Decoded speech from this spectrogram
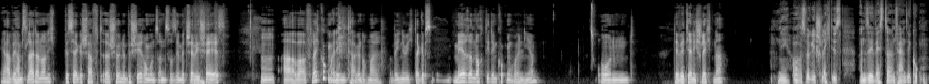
ja, wir haben es leider noch nicht bisher geschafft, äh, schöne Bescherung uns anzusehen mit Chevy Chase. Hm. Aber vielleicht gucken wir den die Tage nochmal. Da bin ich nämlich, da gibt's mehrere noch, die den gucken wollen hier. Und der wird ja nicht schlecht, ne? Nee, aber was wirklich schlecht ist, an Silvester ein Fernseh gucken.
